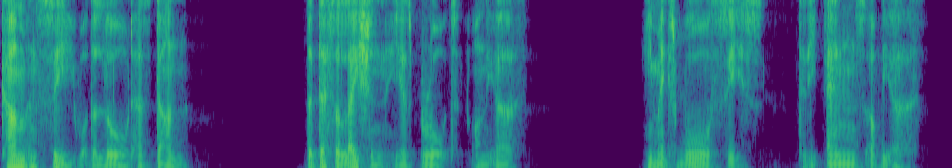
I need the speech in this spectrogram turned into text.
Come and see what the Lord has done, the desolation he has brought on the earth. He makes war cease to the ends of the earth.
